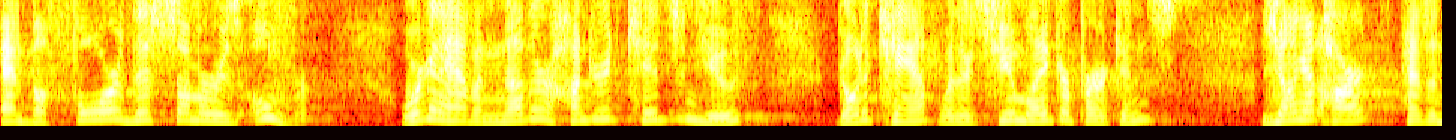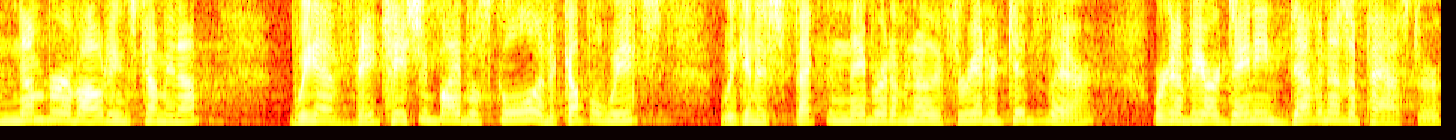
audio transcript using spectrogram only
And before this summer is over, we're going to have another 100 kids and youth go to camp, whether it's Hume Lake or Perkins. Young at Heart has a number of outings coming up. We have Vacation Bible School in a couple weeks. We can expect in the neighborhood of another 300 kids there. We're going to be ordaining Devin as a pastor.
